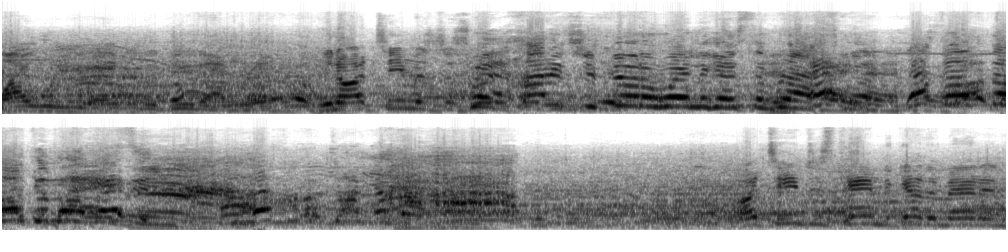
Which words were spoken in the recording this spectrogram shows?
Why were you able to do that, Brett? You know, our team is just. Brett, how did you feel to win against Nebraska? That's what I'm talking about. That's what I'm talking about. Our team just came together, man, and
